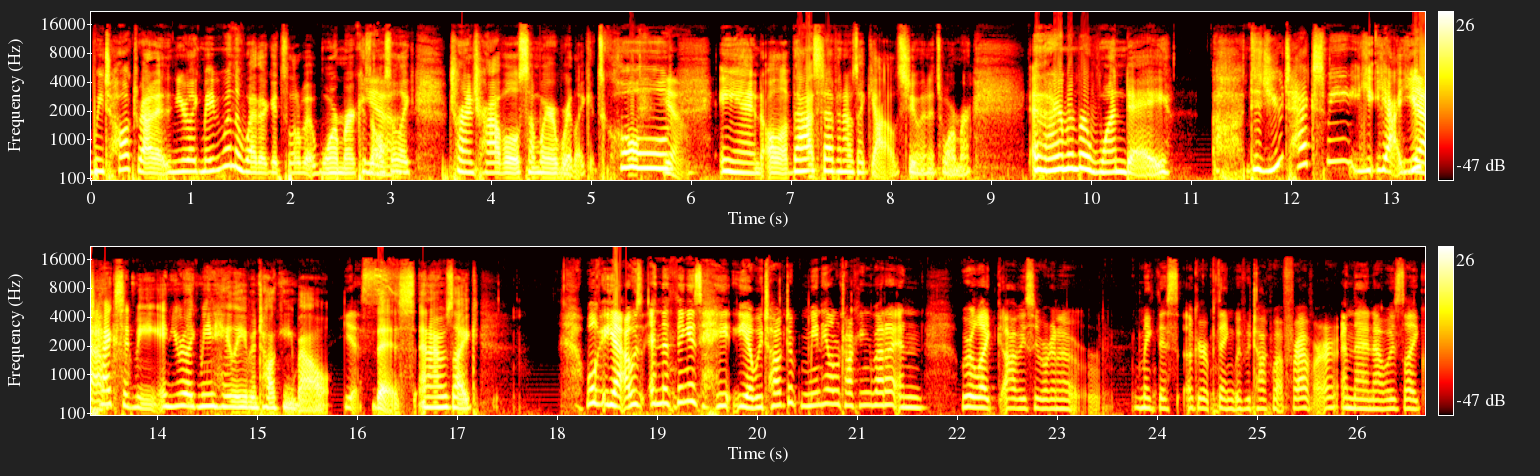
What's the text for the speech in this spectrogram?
we talked about it and you're like maybe when the weather gets a little bit warmer because also like trying to travel somewhere where like it's cold yeah. and all of that stuff. And I was like, yeah, let's do it. It's warmer. And I remember one day, did you text me? Y- yeah, you Yeah. texted me and you were like, me and Haley have been talking about Yes. this. And I was like, Well, yeah, I was, and the thing is, hey, yeah, we talked. Me and Haley were talking about it, and we were like, obviously, we're gonna make this a group thing, which we talk about forever. And then I was like,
